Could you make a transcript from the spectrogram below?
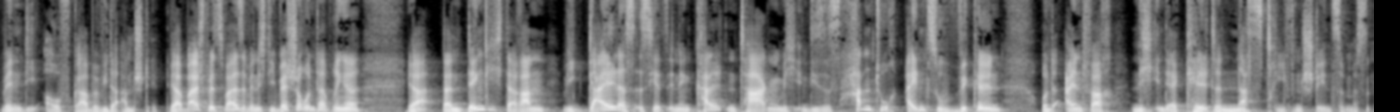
wenn die Aufgabe wieder ansteht. Ja, beispielsweise, wenn ich die Wäsche runterbringe, ja, dann denke ich daran, wie geil das ist jetzt in den kalten Tagen, mich in dieses Handtuch einzuwickeln und einfach nicht in der Kälte nass triefend stehen zu müssen.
